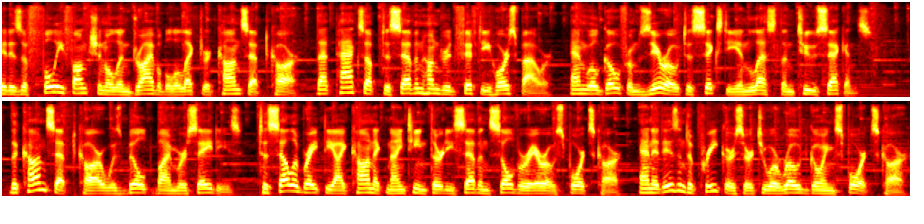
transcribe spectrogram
it is a fully functional and drivable electric concept car that packs up to 750 horsepower and will go from 0 to 60 in less than 2 seconds. The concept car was built by Mercedes to celebrate the iconic 1937 Silver Arrow sports car, and it isn't a precursor to a road-going sports car.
